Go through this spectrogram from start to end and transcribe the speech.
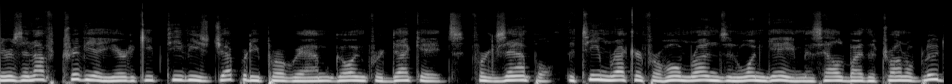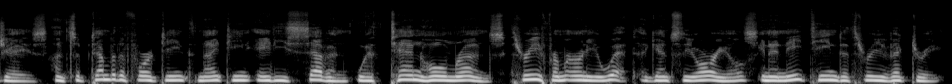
There is enough trivia here to keep TV's Jeopardy program going for decades. For example, the team record for home runs in one game is held by the Toronto Blue Jays on September the 14th, 1987, with 10 home runs, 3 from Ernie Whitt against the Orioles in an 18 3 victory.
